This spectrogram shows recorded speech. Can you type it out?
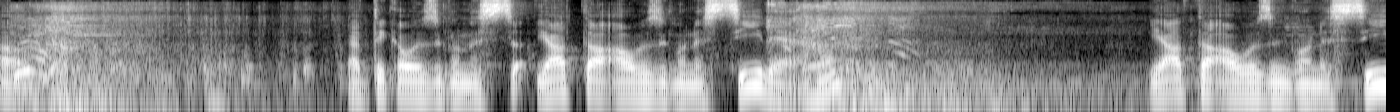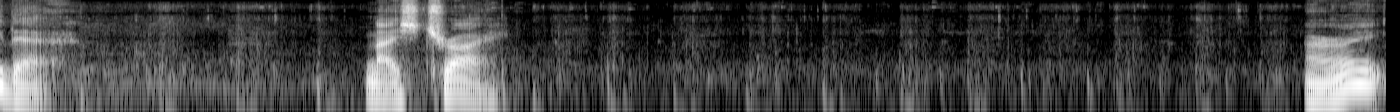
Oh. I think I wasn't gonna. Y'all thought I wasn't gonna see that, huh? Y'all thought I wasn't gonna see that. Nice try. All right.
